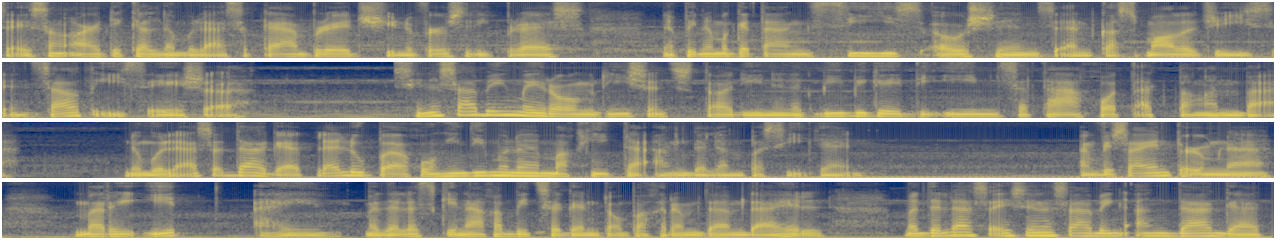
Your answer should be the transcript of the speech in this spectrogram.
Sa isang article na mula sa Cambridge University Press na pinamagatang Seas, Oceans, and Cosmologies in Southeast Asia, sinasabing mayroong recent study na nagbibigay diin sa takot at pangamba na mula sa dagat lalo pa kung hindi mo na makita ang dalampasigan. Ang Visayan term na mariit ay madalas kinakabit sa gantong pakiramdam dahil madalas ay sinasabing ang dagat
